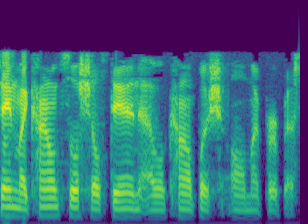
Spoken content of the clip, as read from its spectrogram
saying, My counsel shall stand, I will accomplish all my purpose.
